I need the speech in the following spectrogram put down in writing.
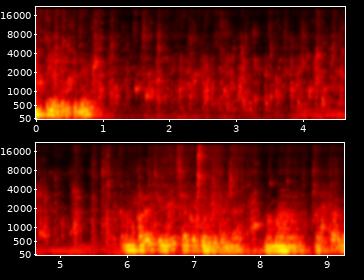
இப்படி வந்திருக்குன்னு. நம்ம கலருக்கு எதுவுமே சேர்க்க போகிறது இல்லைங்க. நம்ம கத்தாழை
